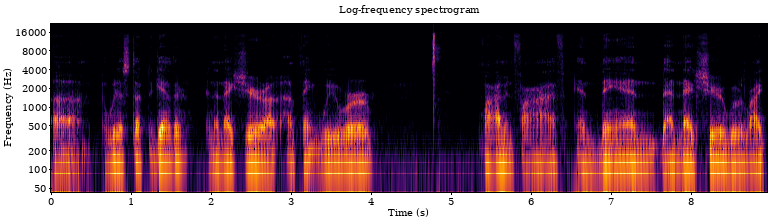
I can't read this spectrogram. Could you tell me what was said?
uh, we just stuck together. And the next year, I, I, think we were five and five. And then that next year, we were like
